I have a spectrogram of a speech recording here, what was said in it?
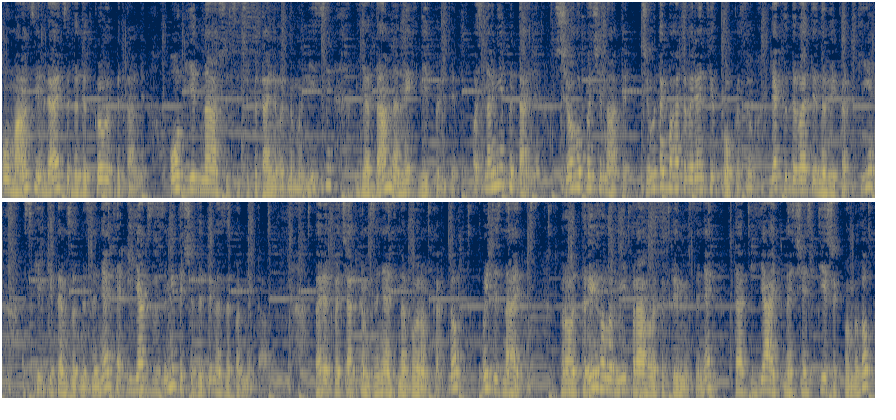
у мам з'являються додаткові питання. Об'єднавши всі ці питання в одному місці, я дам на них відповіді. Основні питання: з чого починати? Чому так багато варіантів показу? Як додавати нові картки? Скільки тем з одне заняття і як зрозуміти, що дитина запам'ятала? Перед початком занять з набором карток ви дізнаєтесь про три головні правила ефективних занять та п'ять найчастіших помилок,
